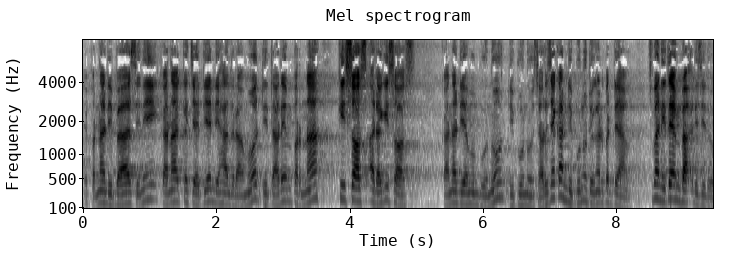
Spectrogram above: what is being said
ya pernah dibahas ini karena kejadian di Hadramut, di Tarim pernah kisos, ada kisos. Karena dia membunuh, dibunuh. Seharusnya kan dibunuh dengan pedang, cuma ditembak di situ.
